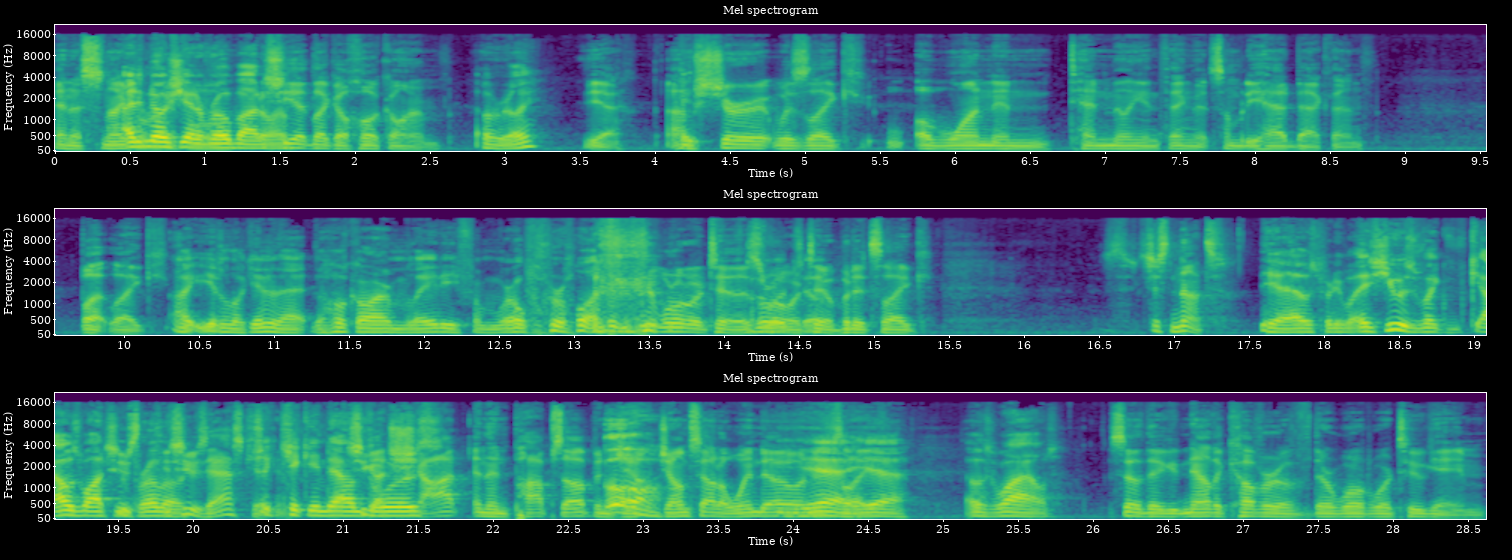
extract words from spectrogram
and a sniper. I didn't know she had a robot arm. She had like a hook arm. Oh, really? Yeah. I'm sure it was like a one in 10 million thing that somebody had back then. But like I, you got to look into that. The hook arm lady from World War One. World War II, this is World World War. II, but it's like, it's just nuts. Yeah, that was pretty. Well. She was like, I was watching She was, promo. she was ass She's, kicking. like, kicking down She doors. got shot and then pops up and Oh. ju- jumps out a window. And Yeah, it's like, yeah, that was wild. So the now the cover of their World War II game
